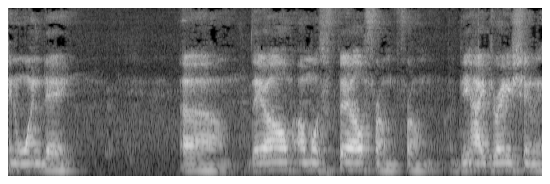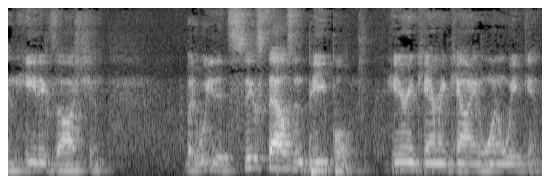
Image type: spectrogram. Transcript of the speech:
in one day. Um, they all almost fell from from dehydration and heat exhaustion, but we did six thousand people here in Cameron County in one weekend.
